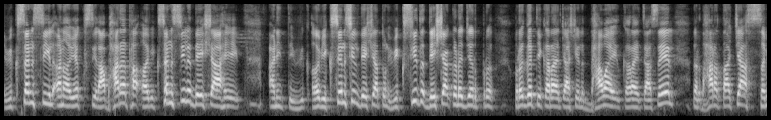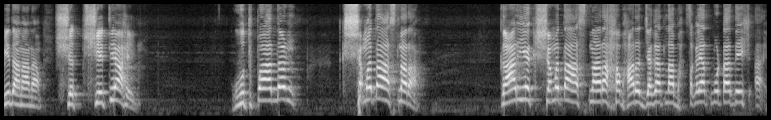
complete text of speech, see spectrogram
विकसनशील आणि अविकसित. हा भारत हा अविकसनशील देश आहे. आणि ते विक अविकसनशील देशातून विकसित देशाकडे जर प्र प्रगती करायची असेल धावा करायचा असेल तर भारताच्या संविधानानं शेत शेती आहे. उत्पादन क्षमता असणारा कार्यक्षमता असणारा हा भारत जगातला भा- सगळ्यात मोठा देश आहे.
